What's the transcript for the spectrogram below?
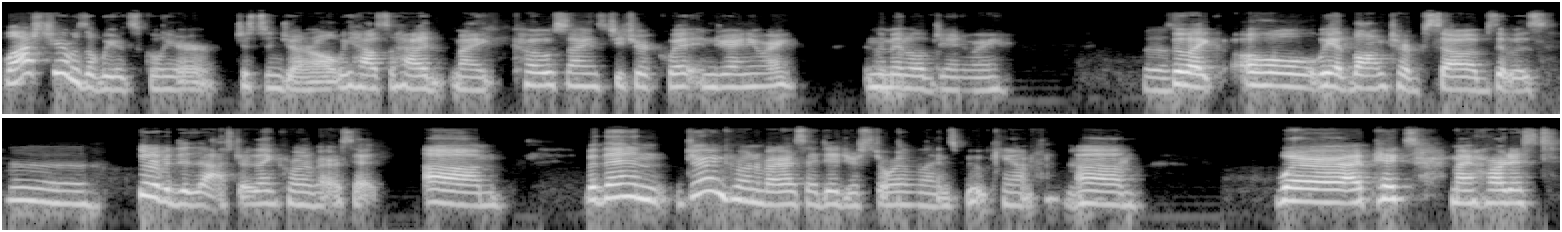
last year was a weird school year just in general. We also had my co-science teacher quit in january in the middle of january. Ugh. so like a whole we had long-term subs. It was Ugh. sort of a disaster. Then coronavirus hit. Um, but then during coronavirus i did your storylines boot camp um, where i picked my hardest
